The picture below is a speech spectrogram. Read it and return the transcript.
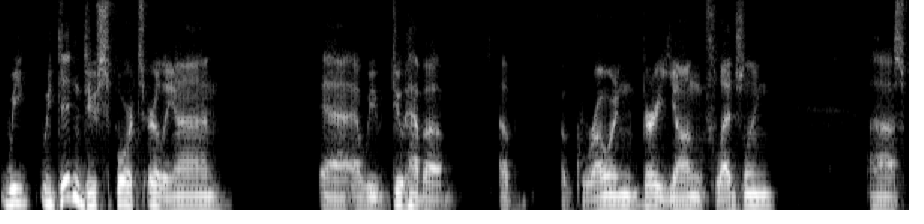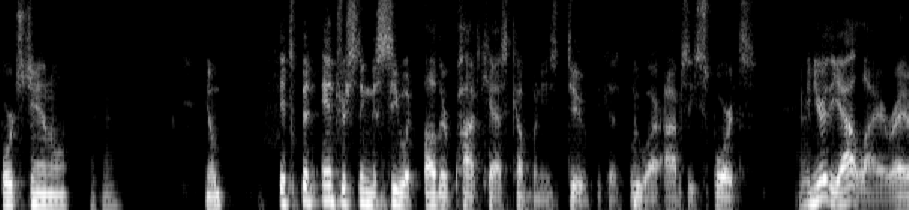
We we didn't do sports early on. Uh, we do have a, a a growing, very young, fledgling uh, sports channel. Mhm. You know, it's been interesting to see what other podcast companies do because Blue Wire, obviously, sports, and you're the outlier, right? I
